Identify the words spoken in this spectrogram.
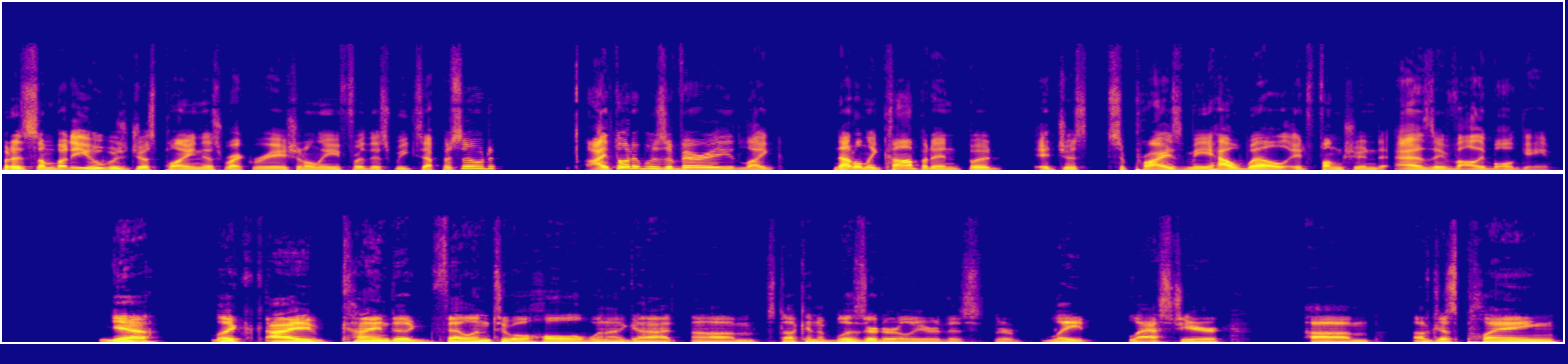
but as somebody who was just playing this recreationally for this week's episode i thought it was a very like not only competent but it just surprised me how well it functioned as a volleyball game Yeah. Like I kind of fell into a hole when I got um stuck in a blizzard earlier this or late last year um of just playing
